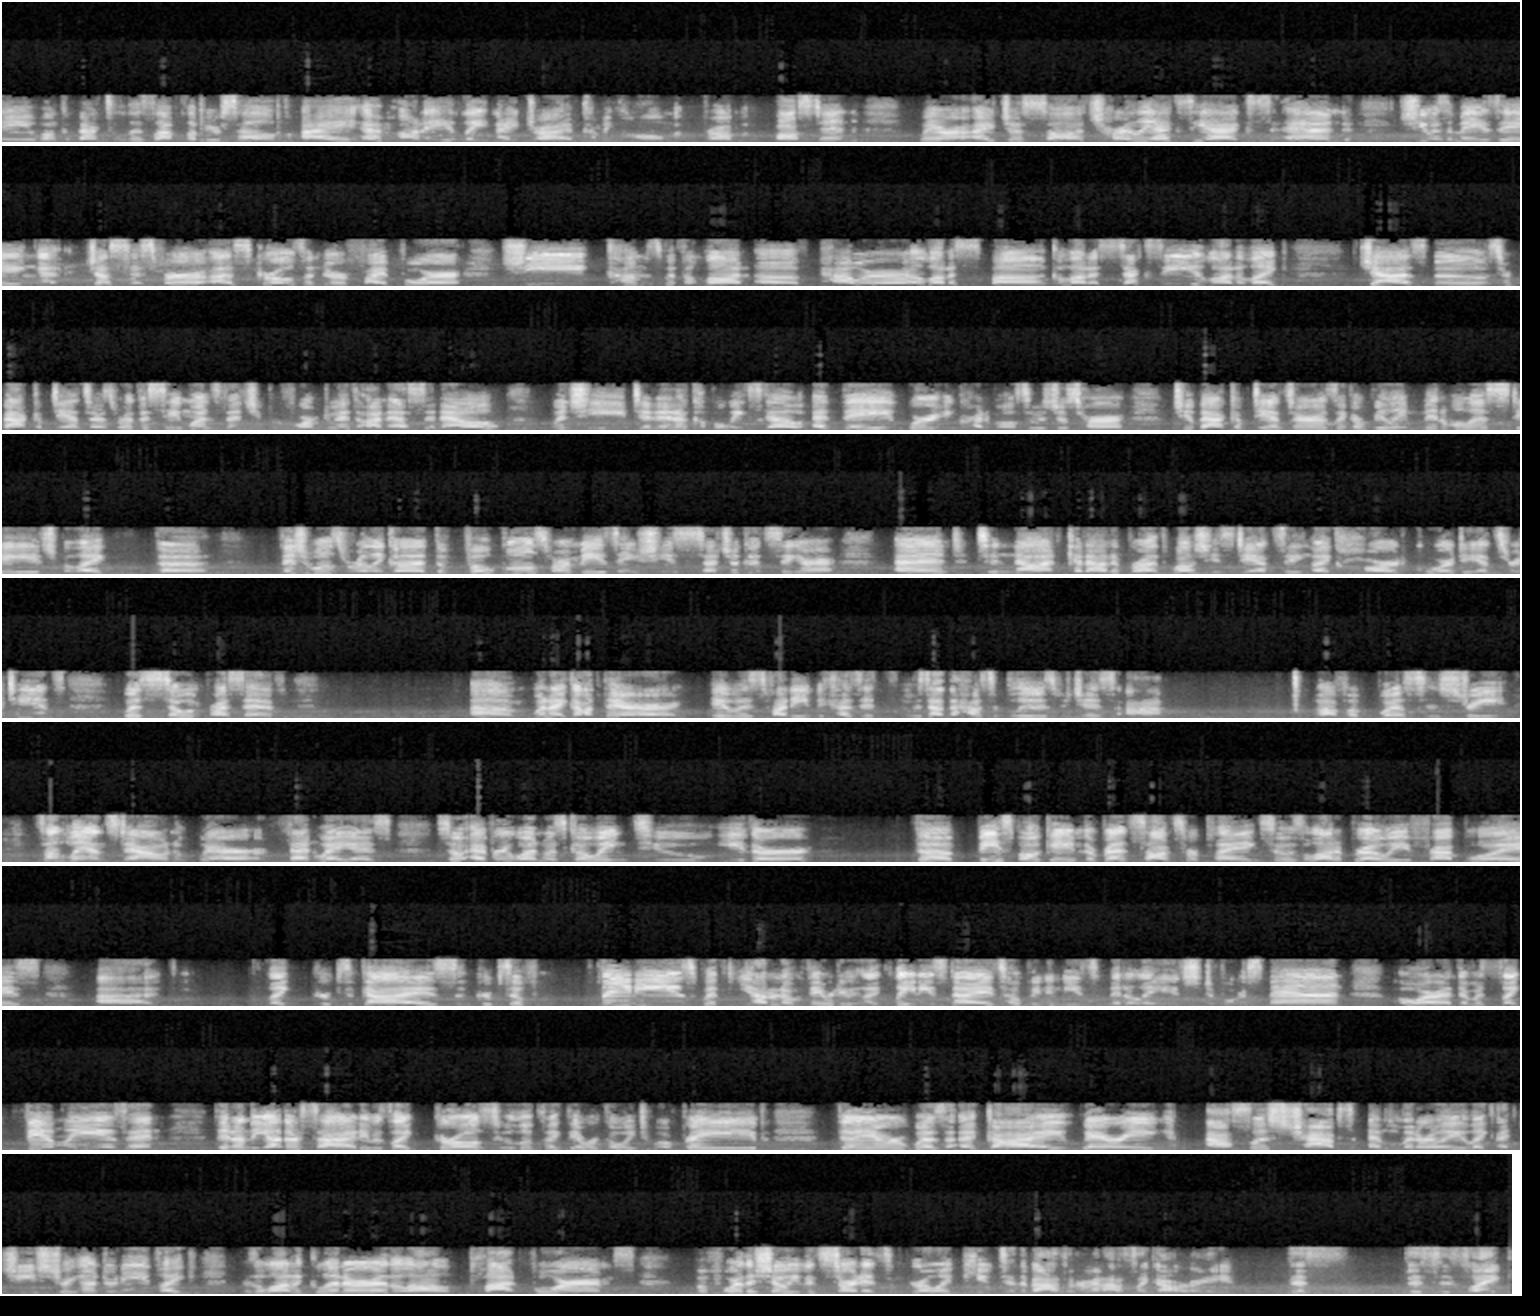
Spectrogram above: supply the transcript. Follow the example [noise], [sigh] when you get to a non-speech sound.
Lindsay. Welcome back to Liz Laugh Love Yourself. I am on a late night drive coming home from Boston where I just saw Charli XCX and she was amazing. Justice for us girls under 5'4. She comes with a lot of power, a lot of spunk, a lot of sexy, a lot of like jazz moves. Her backup dancers were the same ones that she performed with on SNL when she did it a couple weeks ago, and they were incredible. So it was just her, two backup dancers, like a really minimalist stage, but like the visuals were really good. The vocals were amazing. She's such a good singer. And to not get out of breath while she's dancing, like hardcore dance routines, was so impressive. Um, when I got there, it was funny because it, was at the House of Blues, which is um, off of Boylston Street. It's on Lansdowne, where Fenway is. So everyone was going to either the baseball game the Red Sox were playing, so it was a lot of broy, frat boys, uh, like groups of guys, groups of ladies with I don't know if they were doing like ladies' nights, hoping to meet some middle-aged divorced man, or there was like families, and then on the other side it was like girls who looked like they were going to a rave. There was a guy wearing assless chaps and literally like a G string underneath. Like there's a lot of glitter and a lot of platforms. Before the show even started, some girl like puked in the bathroom and I was like, all right, this this is like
